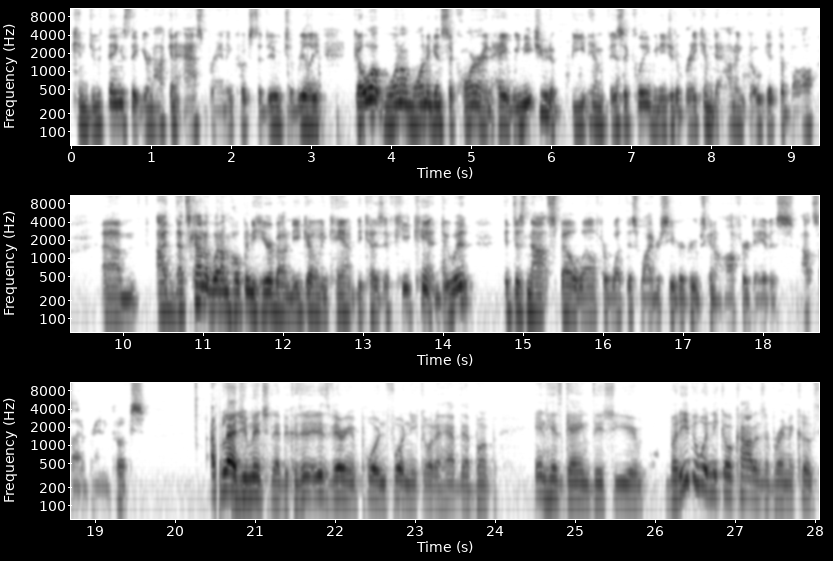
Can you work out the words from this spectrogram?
can do things that you're not going to ask Brandin Cooks to do to really go up one on one against a corner and hey, we need you to beat him physically. We need you to break him down and go get the ball. Um, I, that's kind of what I'm hoping to hear about Nico in camp because if he can't do it, it does not spell well for what this wide receiver group is going to offer Davis outside of Brandon Cooks. I'm glad you mentioned that because it is very important for Nico to have that bump in his game this year. But even with Nico Collins and Brandon Cooks,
